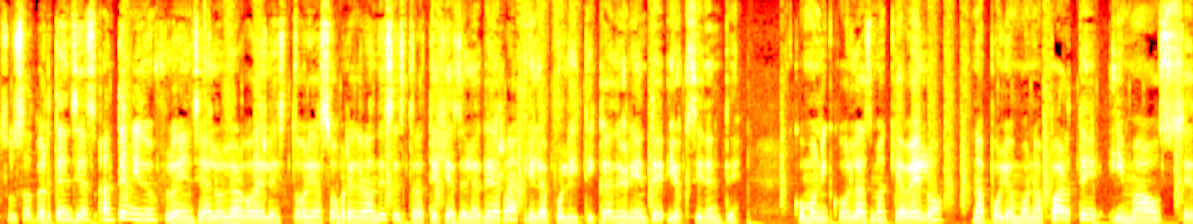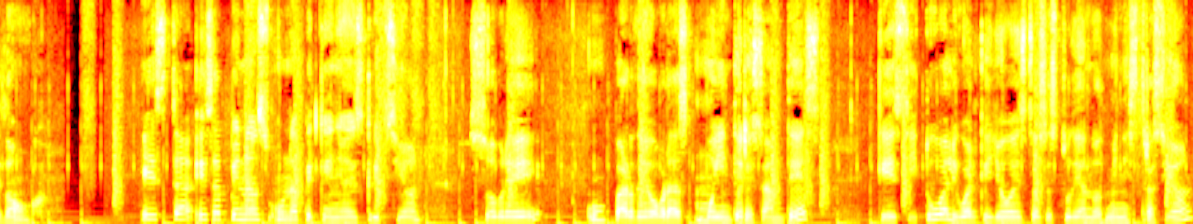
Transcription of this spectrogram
Sus advertencias han tenido influencia a lo largo de la historia sobre grandes estrategias de la guerra y la política de Oriente y Occidente, como Nicolás Maquiavelo, Napoleón Bonaparte y Mao Zedong. Esta es apenas una pequeña descripción sobre un par de obras muy interesantes que si tú al igual que yo estás estudiando administración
